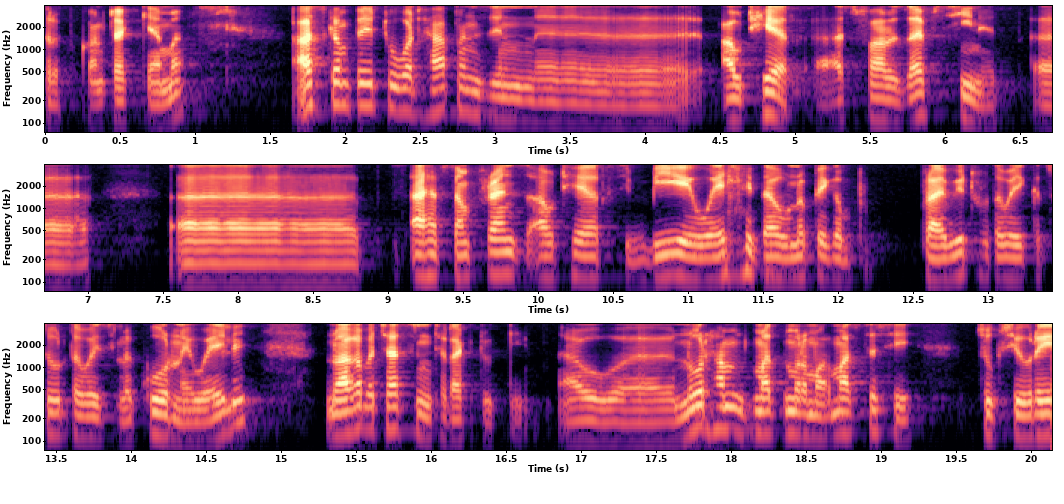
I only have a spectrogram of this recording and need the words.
سره په کانټاکټ کې یم as compared to what happens in uh, out here as far as I've seen it uh, uh, I have some friends out here چې بي ویلي دا نه پیګم پرایویټ ورته وایي که څه ورته وایي چې له کور نه ویلي. نو هغه به چا سره انټراکټ وکړي. او نور هم ما دومره معلومات شته چې څوک چې ورې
